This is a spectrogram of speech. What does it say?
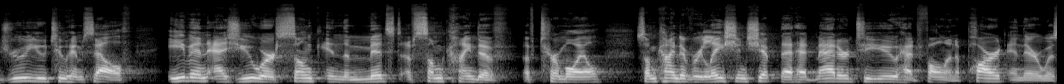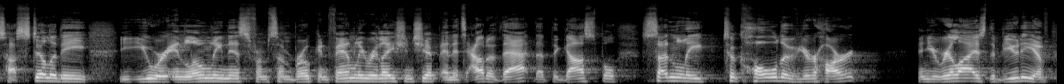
drew you to Himself even as you were sunk in the midst of some kind of, of turmoil, some kind of relationship that had mattered to you had fallen apart and there was hostility. You were in loneliness from some broken family relationship, and it's out of that that the gospel suddenly took hold of your heart. And you realize the beauty of,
